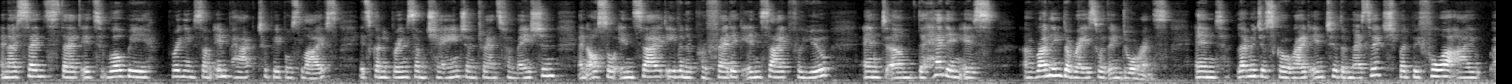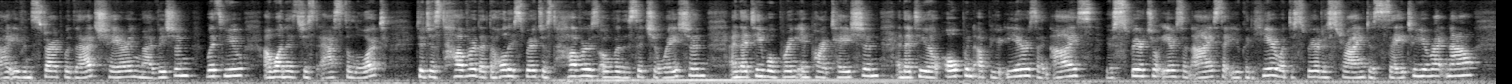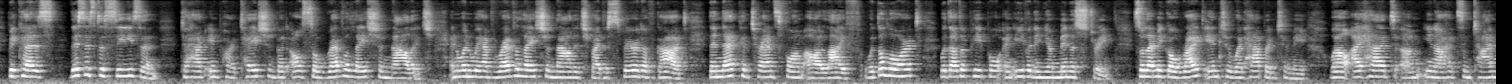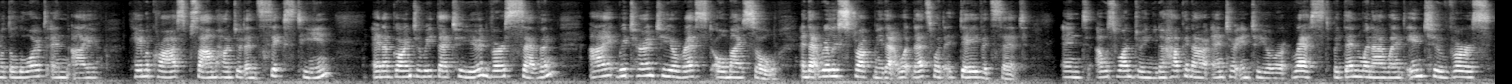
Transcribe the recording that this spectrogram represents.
And I sense that it will be bringing some impact to people's lives. It's going to bring some change and transformation, and also insight, even a prophetic insight for you and um, the heading is uh, running the race with endurance. And let me just go right into the message but before I, I even start with that sharing my vision with you I want to just ask the Lord to just hover that the Holy Spirit just hovers over the situation and that he will bring impartation and that he will open up your ears and eyes your spiritual ears and eyes that you could hear what the Spirit is trying to say to you right now because this is the season to have impartation but also revelation knowledge. And when we have revelation knowledge by the Spirit of God, then that can transform our life with the Lord, with other people, and even in your ministry. So let me go right into what happened to me. Well, I had, um, you know, I had some time with the Lord and I came across Psalm 116, and I'm going to read that to you in verse 7. I return to your rest, O my soul. And that really struck me. That what that's what David said. And I was wondering, you know, how can I enter into your rest? But then when I went into verse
